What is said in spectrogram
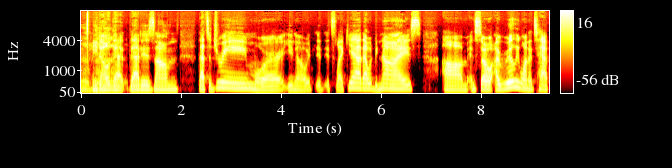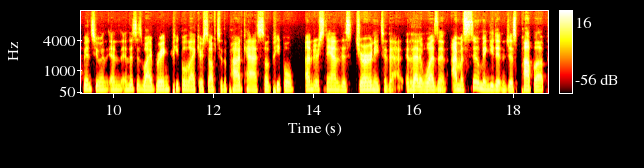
Mm-hmm. You know, mm-hmm. that that is um that's a dream, or you know, it, it it's like, yeah, that would be nice. Um, and so I really want to tap into, and, and, and this is why I bring people like yourself to the podcast so people understand this journey to that and that it mm-hmm. wasn't, I'm assuming you didn't just pop up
